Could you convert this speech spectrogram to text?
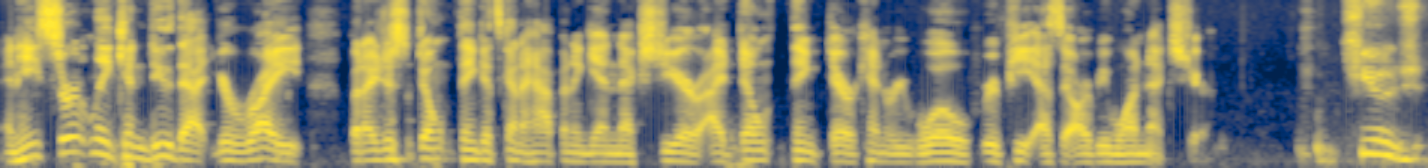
And he certainly can do that you're right. But i just don't think it's going to happen again next year. I don't think Derrick henry will repeat as the rb1 next year. Huge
